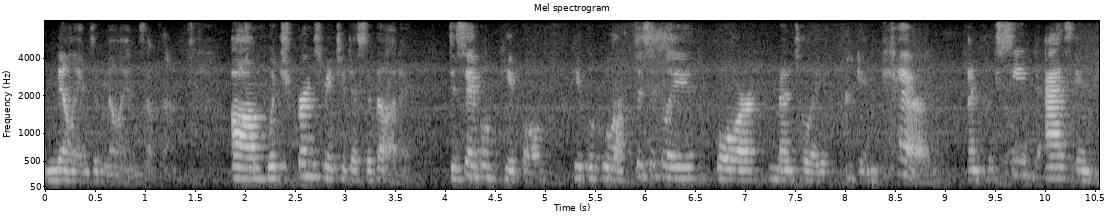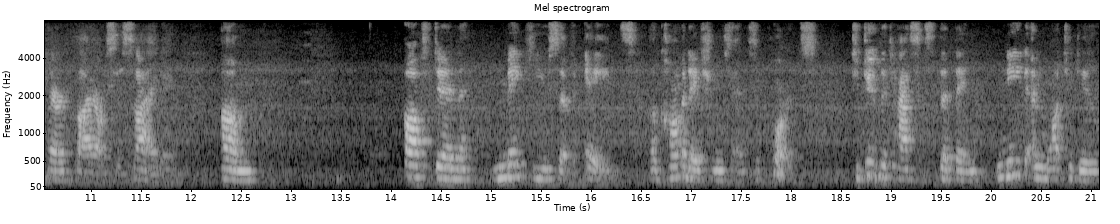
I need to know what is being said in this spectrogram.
millions and millions of them. Um, which brings me to disability. Disabled people, people who are physically or mentally impaired and perceived as impaired by our society, um, often make use of aids, accommodations, and supports to do the tasks that they need and want to do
